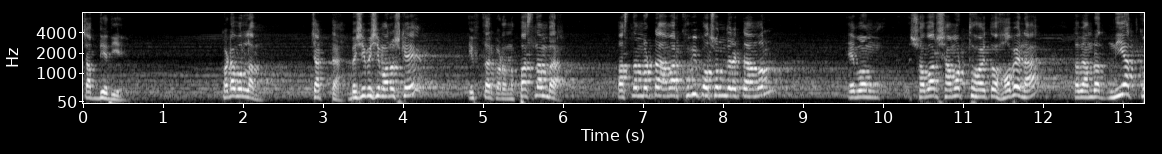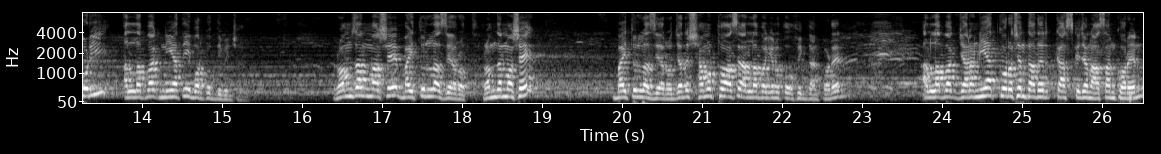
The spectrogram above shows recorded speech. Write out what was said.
চাপ দিয়ে দিয়ে। কটা বললাম? চারটা। বেশি বেশি মানুষকে ইফতার করানো। পাঁচ নাম্বার। পাঁচ নাম্বারটা আমার খুবই পছন্দের একটা আমল এবং সবার সামর্থ্য হয়তো হবে না, তবে আমরা নিয়াত করি, আল্লাহ পাক নিয়াতেই বরকত দিবেন ইনশাআল্লাহ। রমজান মাসে বাইতুল্লাহ জিয়ারত। রমজান মাসে বাইতুল্লাহ জিয়ারত। যাদের সামর্থ্য আছে আল্লাহ পাক যেন তৌফিক দান করেন। আল্লাহ পাক যারা নিয়াত করেছেন তাদের কাজকে যেন আসান করেন,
